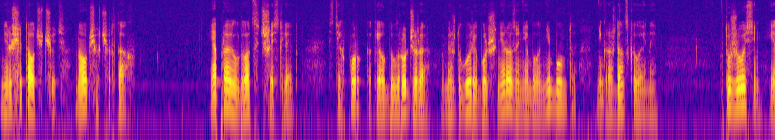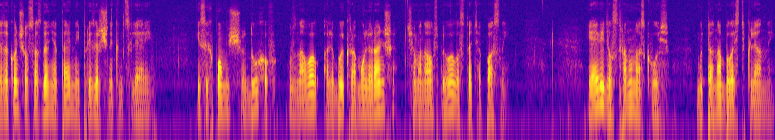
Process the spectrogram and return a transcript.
Не рассчитал чуть-чуть, но в общих чертах. Я правил 26 лет. С тех пор, как я убил Роджера, в Междугорье больше ни разу не было ни бунта, ни гражданской войны. В ту же осень я закончил создание тайной призрачной канцелярии и с их помощью духов узнавал о любой крамоле раньше, чем она успевала стать опасной. Я видел страну насквозь, будто она была стеклянной.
